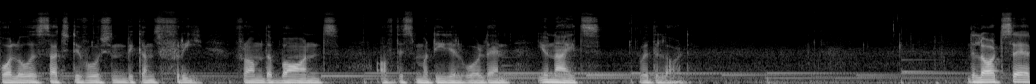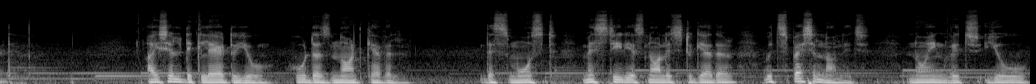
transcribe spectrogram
follows such devotion becomes free from the bonds of this material world and unites with the Lord. The Lord said, I shall declare to you who does not cavil this most mysterious knowledge together with special knowledge, knowing which you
